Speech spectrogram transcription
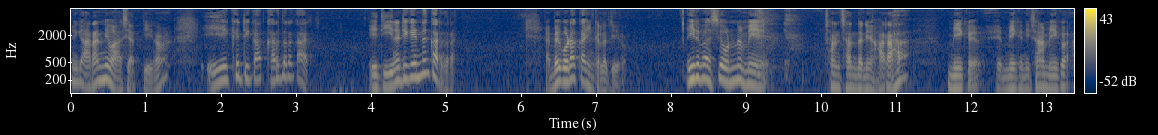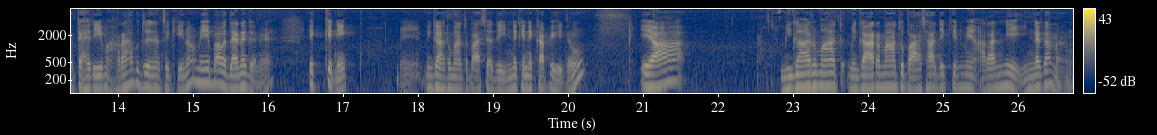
මේක අරණ්‍ය වාසයක් තියෙනවා. ඒක ටිකක් කරදරකාරයි. ඒ තීන ටිකෙන් නම් කරදරයි. හැබැයි ගොඩක් අයින් කරලා තියෙනවා. ඊට පස්සේ ඔන්න මේ සංසන්දනය හරහා මේක මේක නිසා මේක අතහැරීම හරහා බුදුදහම කියනවා මේ බව දැනගෙන එක්කෙනෙක් මේ මිගාරුමාත පාසයද ඉන්න කෙනෙක් අපි හිතමු එයා මිගාරුමාත මිගාරමාතු පාසාදේ කියන මේ අරණ්‍යයේ ඉන්න ගමන්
